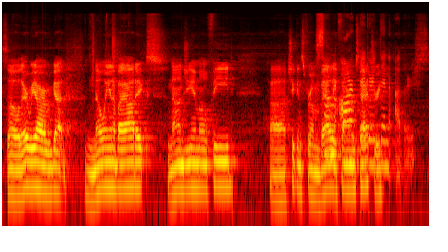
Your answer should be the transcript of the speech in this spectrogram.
So there we are. We've got no antibiotics, non-GMO feed, uh, chickens from Valley Farms Hatchery. than others.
